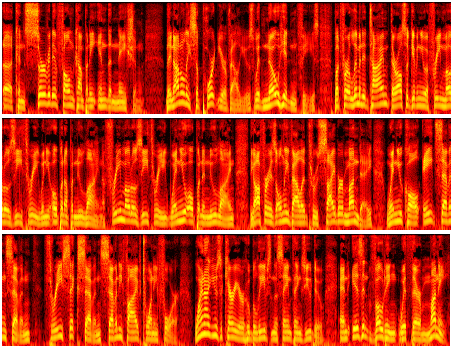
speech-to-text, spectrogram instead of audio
uh, conservative phone company in the nation. They not only support your values with no hidden fees, but for a limited time, they're also giving you a free Moto Z3 when you open up a new line. A free Moto Z3 when you open a new line. The offer is only valid through Cyber Monday when you call 877 367 7524. Why not use a carrier who believes in the same things you do and isn't voting with their money?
